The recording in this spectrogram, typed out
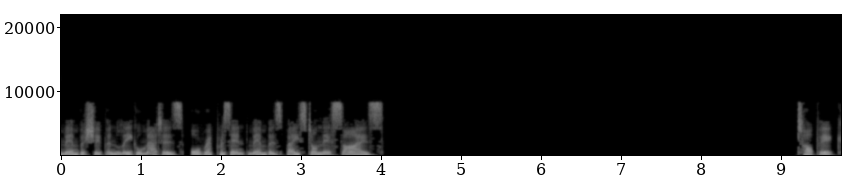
membership and legal matters, or represent members based on their size. Topic:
